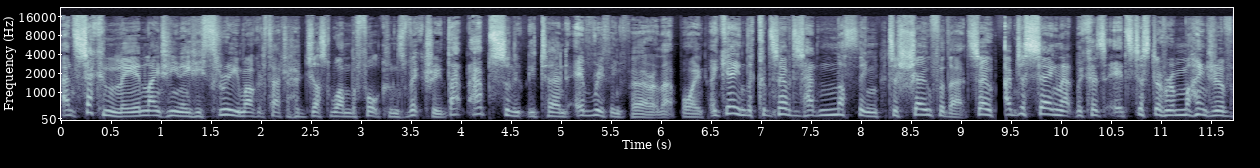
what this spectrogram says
And secondly, in 1983, Margaret Thatcher had just won the Falklands victory. That absolutely turned everything for her at that point. Again, the Conservatives had nothing to show for that. So I'm just saying that because it's just a reminder of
